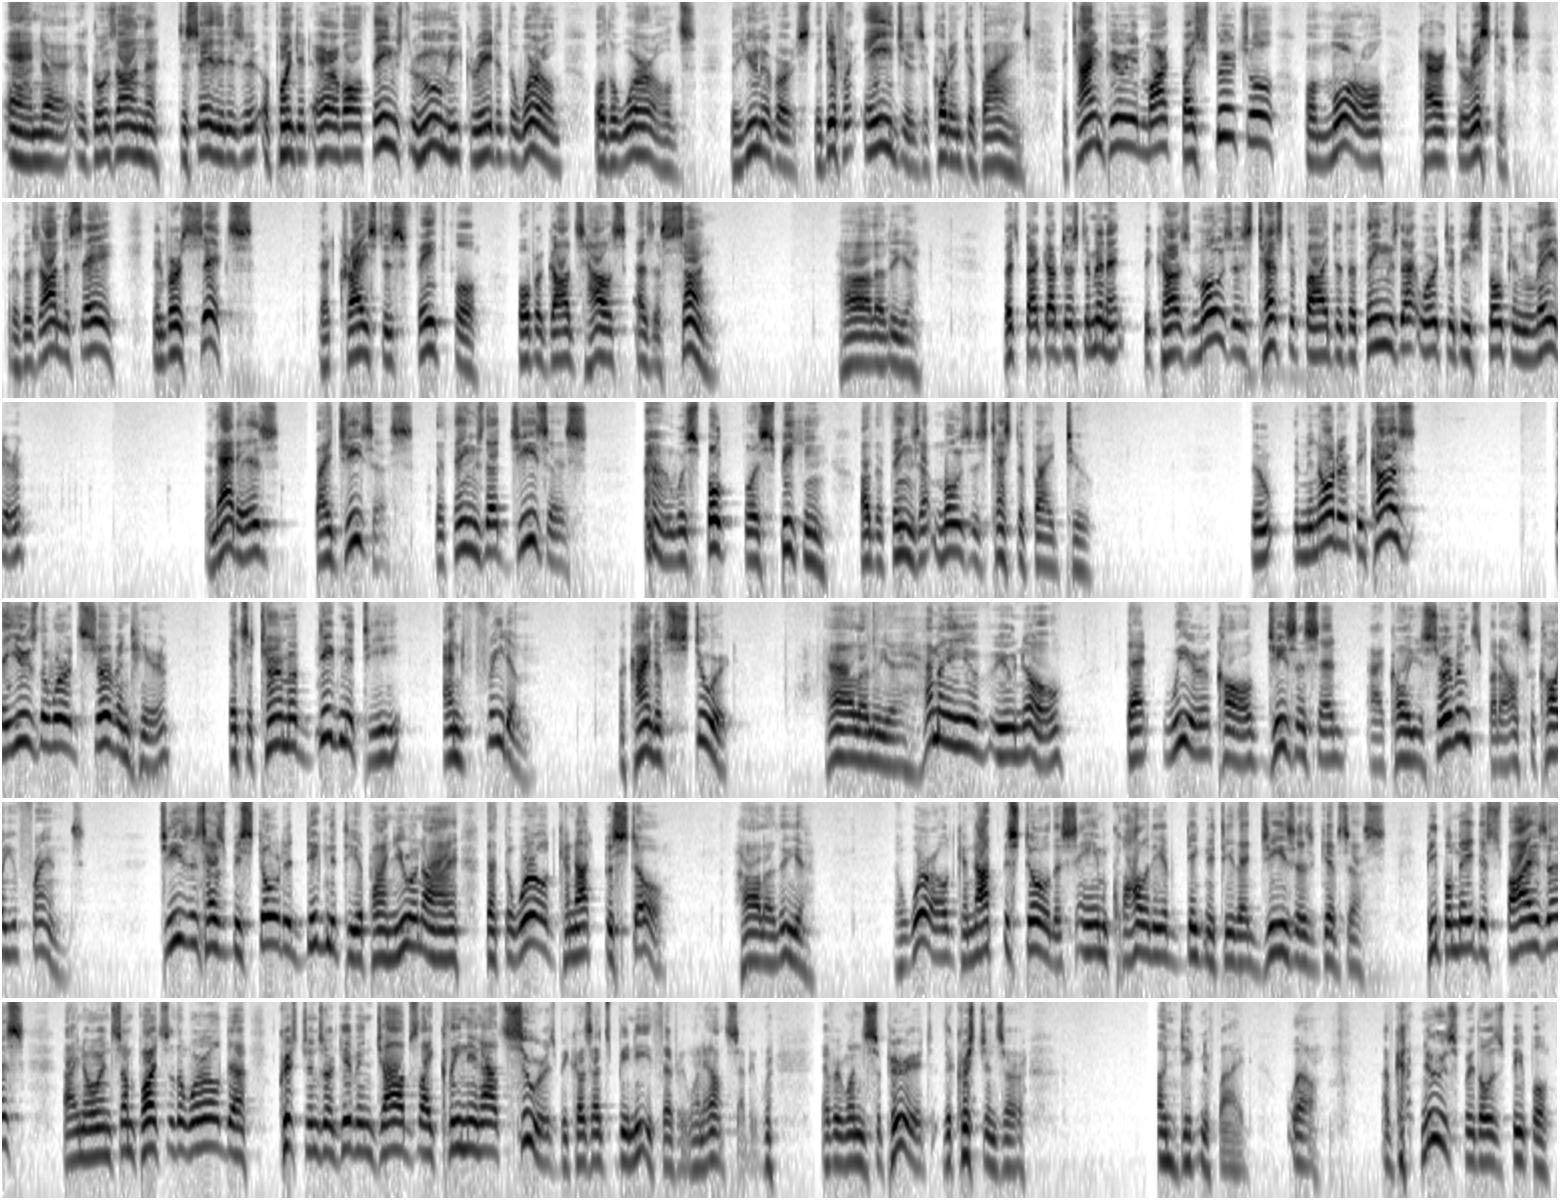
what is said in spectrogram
And uh, it goes on to say that he's appointed heir of all things through whom he created the world, or the worlds, the universe, the different ages according to Vine's, a time period marked by spiritual or moral characteristics. But it goes on to say in verse 6 that Christ is faithful over God's house as a son. Hallelujah. Let's back up just a minute because Moses testified to the things that were to be spoken later, and that is by Jesus. The things that Jesus was spoke was speaking are the things that Moses testified to. The, in order because they use the word servant here, it's a term of dignity and freedom, a kind of steward. Hallelujah. How many of you know that we are called, Jesus said, I call you servants, but I also call you friends. Jesus has bestowed a dignity upon you and I that the world cannot bestow. Hallelujah. The world cannot bestow the same quality of dignity that Jesus gives us. People may despise us. I know in some parts of the world, uh, Christians are given jobs like cleaning out sewers because that's beneath everyone else. I mean, everyone's superior. The Christians are undignified. Well, I've got news for those people.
